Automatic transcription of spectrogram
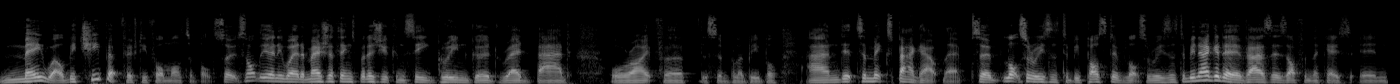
may well be cheap at 54 multiples. So it's not the only way to measure things, but as you can see, green good, red bad, all right for the simpler people. And it's a mixed bag out there. So lots of reasons to be positive, lots of reasons to be negative, as is often the case in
